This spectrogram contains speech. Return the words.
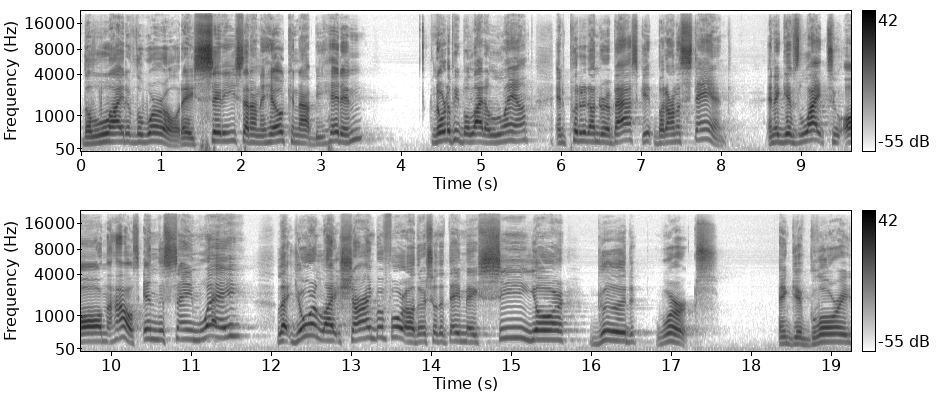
the light of the world. A city set on a hill cannot be hidden, nor do people light a lamp and put it under a basket, but on a stand. And it gives light to all in the house. In the same way, let your light shine before others so that they may see your good works and give glory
